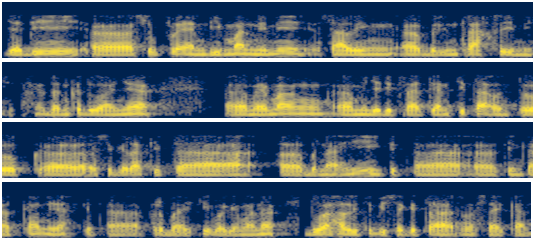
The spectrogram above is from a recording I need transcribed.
Jadi uh, supply and demand ini saling uh, berinteraksi nih, dan keduanya uh, memang uh, menjadi perhatian kita untuk uh, segera kita uh, benahi, kita uh, tingkatkan ya, kita perbaiki bagaimana dua hal itu bisa kita selesaikan.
